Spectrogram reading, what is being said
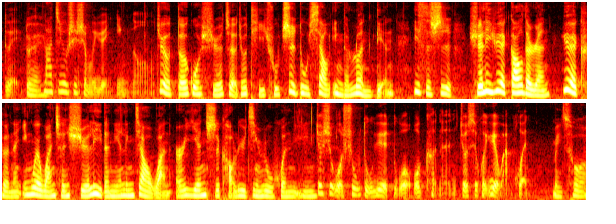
对？对。那这又是什么原因呢？就有德国学者就提出制度效应的论点，意思是。学历越高的人，越可能因为完成学历的年龄较晚而延迟考虑进入婚姻。就是我书读越多，我可能就是会越晚婚。没错。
